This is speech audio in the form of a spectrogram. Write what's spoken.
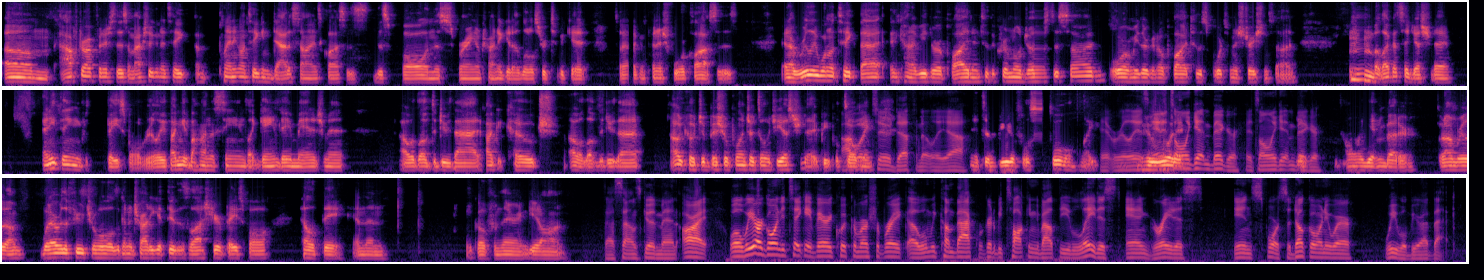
Um, after I finish this, I'm actually going to take, I'm planning on taking data science classes this fall and this spring. I'm trying to get a little certificate so I can finish four classes. And I really want to take that and kind of either apply it into the criminal justice side or I'm either going to apply it to the sports administration side. but like I said yesterday, anything baseball really, if I can get behind the scenes like game day management, I would love to do that. If I could coach, I would love to do that. I would coach at Bishop Lynch. I told you yesterday. People told I would me too. Definitely, yeah. It's a beautiful school. Like it really is, and it's only getting bigger. It's only getting bigger. It's only getting better. But I'm really, I'm whatever the future holds. Going to try to get through this last year of baseball healthy, and then we'll go from there and get on. That sounds good, man. All right. Well, we are going to take a very quick commercial break. Uh, when we come back, we're going to be talking about the latest and greatest in sports. So don't go anywhere. We will be right back.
